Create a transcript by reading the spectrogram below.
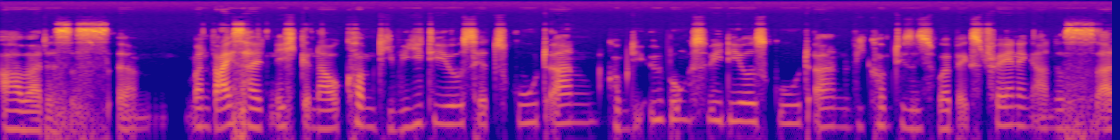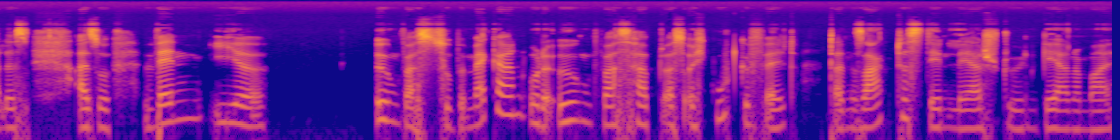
Aber das ist, ähm, man weiß halt nicht genau, kommen die Videos jetzt gut an, kommen die Übungsvideos gut an, wie kommt dieses WebEx Training an, das ist alles. Also wenn ihr irgendwas zu bemeckern oder irgendwas habt, was euch gut gefällt, dann sagt es den Lehrstühlen gerne mal,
